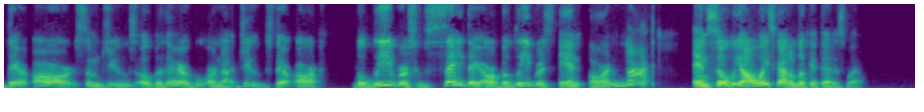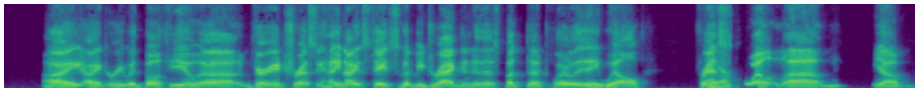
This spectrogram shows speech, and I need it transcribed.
there are some jews over there who are not jews there are believers who say they are believers and are not and so we always got to look at that as well I, I agree with both of you. Uh, very interesting how the United States is going to be dragged into this, but uh, clearly they will. Francis yeah. Boyle, uh, you know,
